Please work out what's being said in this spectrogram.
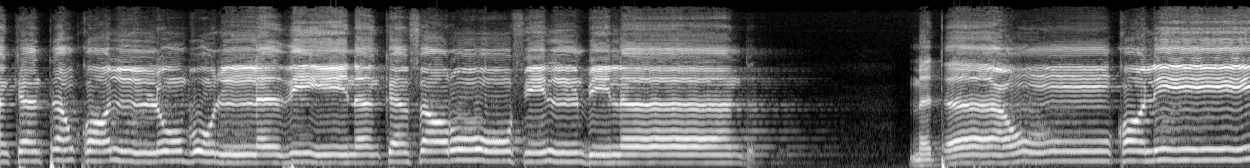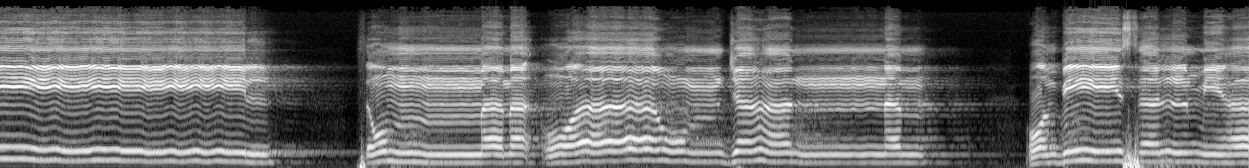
يغرنك تقلب الذين كفروا في البلاد. متاع قليل ثم مأواهم جهنم وبئس المهاد.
